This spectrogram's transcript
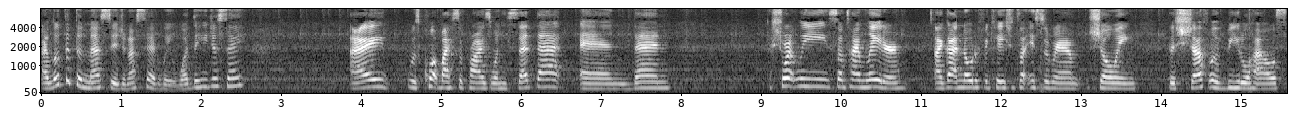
I looked at the message and I said, wait, what did he just say? I was caught by surprise when he said that. And then shortly, sometime later, I got notifications on Instagram showing the chef of Beetle House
